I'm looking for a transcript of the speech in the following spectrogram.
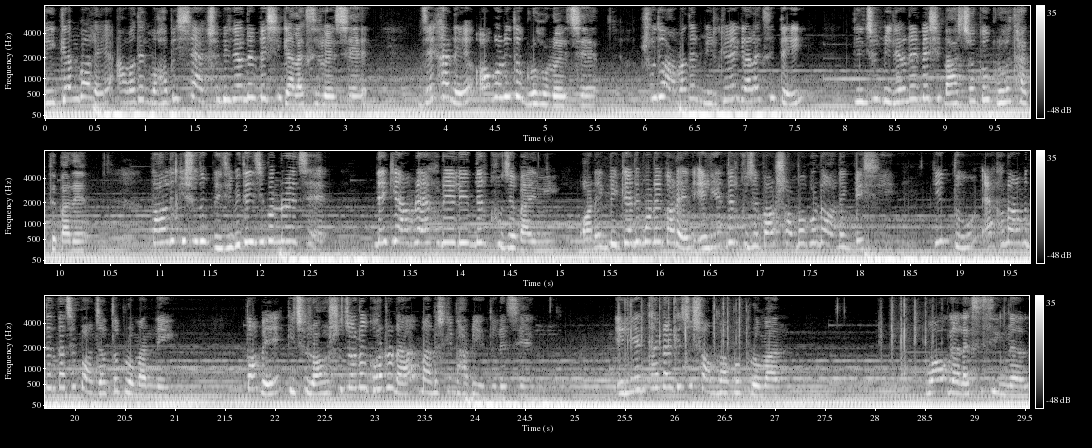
বিজ্ঞান বলে আমাদের মহাবিশ্বে একশো বিলিয়নের বেশি গ্যালাক্সি রয়েছে, যেখানে অগণিত গ্রহ রয়েছে। শুধু আমাদের মিল্কিওয়ে গ্যালাক্সিতেই তিনশো মিলিয়নের বেশি বাসযোগ্য গ্রহ থাকতে পারে। তাহলে কি শুধু পৃথিবীতেই জীবন রয়েছে? নাকি আমরা এখন এলিয়েনদের খুঁজে পাইনি। অনেক বিজ্ঞানী মনে করেন এলিয়েনদের খুঁজে পাওয়ার সম্ভাবনা অনেক বেশি। কিন্তু এখনও আমাদের কাছে পর্যাপ্ত প্রমাণ নেই। তবে কিছু রহস্যজনক ঘটনা মানুষকে ভাবিয়ে তুলেছে। এলিয়েন থাকার কিছু সম্ভাব্য প্রমাণ। Wow, galaxy signal,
